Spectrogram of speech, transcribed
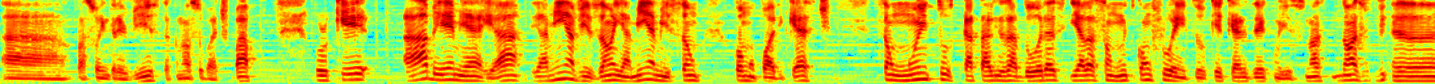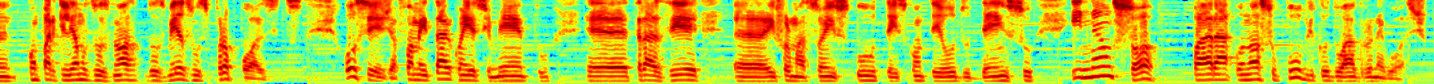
a, com a sua entrevista, com o nosso bate-papo, porque a ABMRA, a minha visão e a minha missão como podcast são muito catalisadoras e elas são muito confluentes. O que quero dizer com isso? Nós, nós uh, compartilhamos dos, no, dos mesmos propósitos, ou seja, fomentar conhecimento, trazer uh, informações úteis, conteúdo denso e não só para o nosso público do agronegócio.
